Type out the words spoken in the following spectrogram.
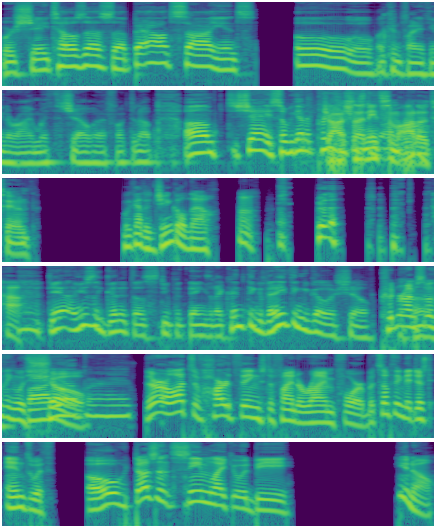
where Shay tells us about science. Oh, I couldn't find anything to rhyme with show, and I fucked it up. Um, Shay, so we got a pretty. Josh, I need some auto tune. we got a jingle now. ha. Damn, I'm usually good at those stupid things, and I couldn't think of anything to go with show. Couldn't rhyme Uh, something with show. break. There are lots of hard things to find a rhyme for, but something that just ends with "o" doesn't seem like it would be, you know.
